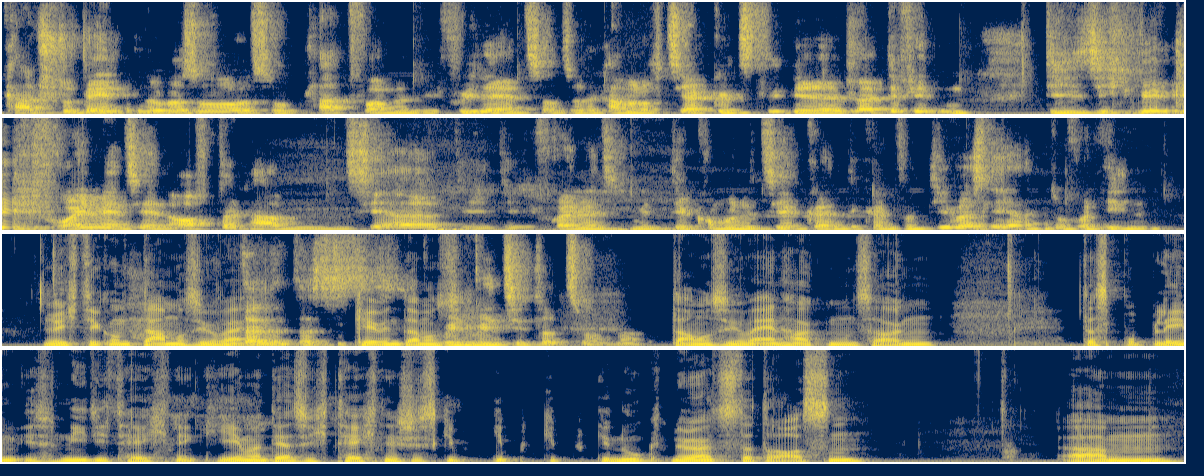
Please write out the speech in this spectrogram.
gerade Studenten oder so, so Plattformen wie Freelancer und so, da kann man oft sehr günstige Leute finden, die sich wirklich freuen, wenn sie einen Auftrag haben, sehr, die, die freuen, wenn sie mit dir kommunizieren können, die können von dir was lernen, du von ihnen. Richtig, und da muss ich aber, ein, Kevin, da muss, ich, ne? da muss ich aber einhaken und sagen, das Problem ist nie die Technik. Jemand, der sich technisch, es gibt, gibt, gibt genug Nerds da draußen, ähm,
